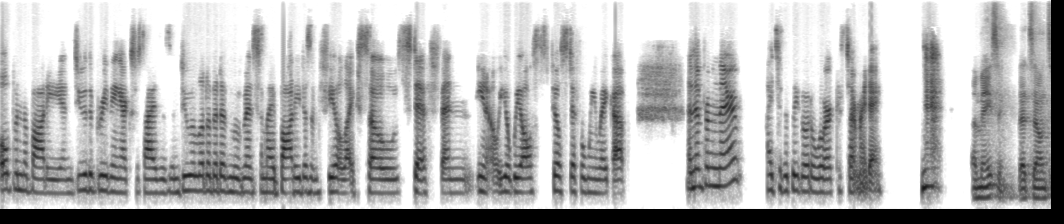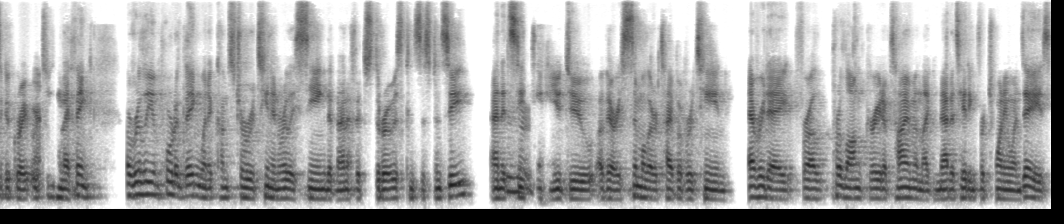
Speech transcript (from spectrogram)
open the body and do the breathing exercises and do a little bit of movement so my body doesn't feel like so stiff and you know we all feel stiff when we wake up. And then from there, I typically go to work and start my day. Amazing. That sounds like a great routine. And I think a really important thing when it comes to routine and really seeing the benefits through is consistency. And it mm-hmm. seems like you do a very similar type of routine every day for a prolonged period of time and like meditating for 21 days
